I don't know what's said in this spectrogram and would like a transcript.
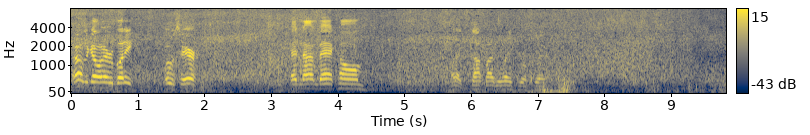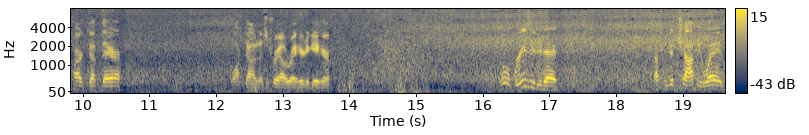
How's it going, everybody? Moose here. Heading on back home. I like to stop by the lake real quick. Parked up there. Walk down this trail right here to get here. A little breezy today. Got some good choppy waves.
